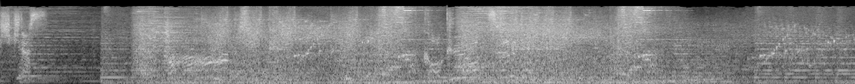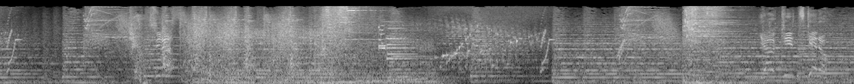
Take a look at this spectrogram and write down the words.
引き出す。はあ虚空を貫け焼きつけろ。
